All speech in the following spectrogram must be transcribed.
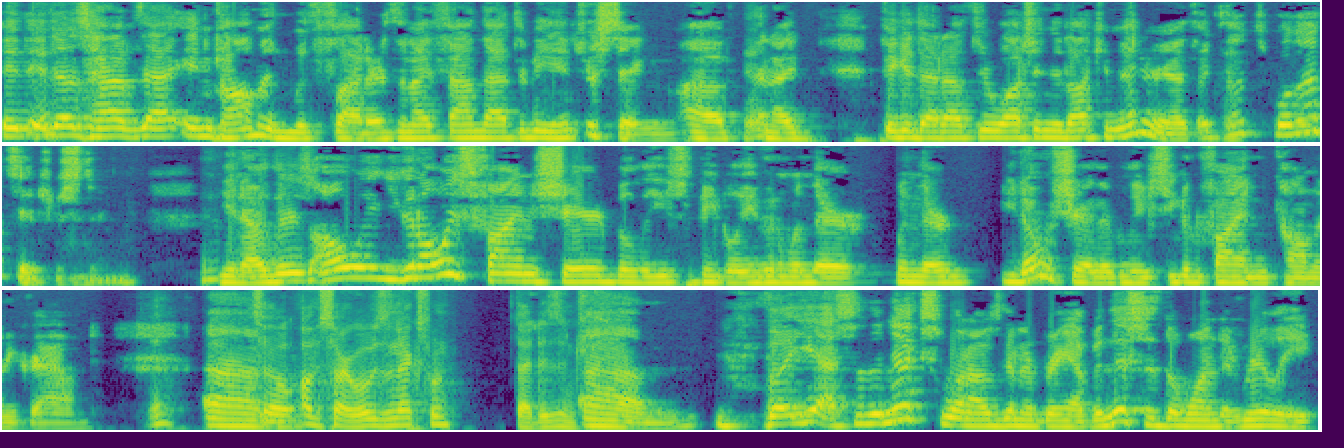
it, it, does have that in common with flat Earth, and I found that to be interesting. Uh, yeah. And I figured that out through watching the documentary. I was like, "That's well, that's interesting." Yeah. You know, there's always you can always find shared beliefs people, even when they're when they're you don't share their beliefs. You can find common ground. Yeah. Um, so I'm sorry, what was the next one? That is interesting. Um, but yeah, so the next one I was going to bring up, and this is the one that really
